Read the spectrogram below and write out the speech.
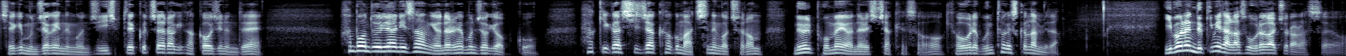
제게 문제가 있는 건지 20대 끝자락이 가까워지는데 한 번도 1년 이상 연애를 해본 적이 없고 학기가 시작하고 마치는 것처럼 늘 봄에 연애를 시작해서 겨울에 문턱에서 끝납니다. 이번엔 느낌이 달라서 오래 갈 줄 알았어요.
